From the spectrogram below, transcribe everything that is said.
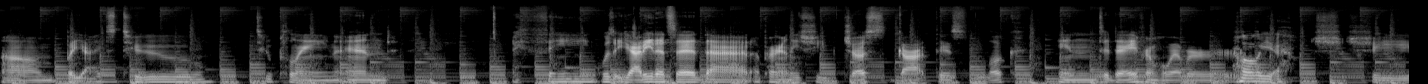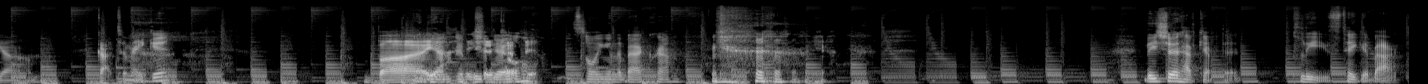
Um but yeah, it's too too plain and think was it Yadi that said that apparently she just got this look in today from whoever oh yeah sh- she um, got to make it. But yeah, Andrea they should have kept sewing in the background yeah. they should have kept it please take it back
